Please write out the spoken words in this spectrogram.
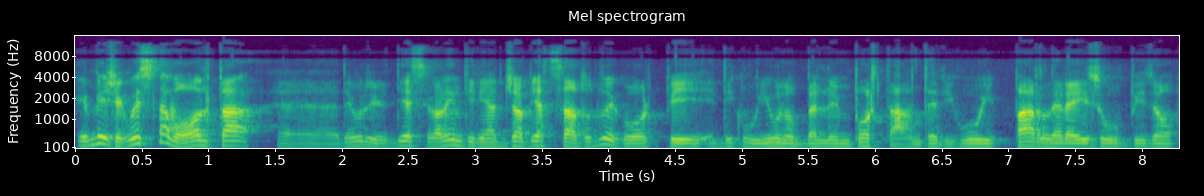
E invece questa volta, eh, devo dire, DS Valentini ha già piazzato due colpi, di cui uno bello importante, di cui parlerei subito,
